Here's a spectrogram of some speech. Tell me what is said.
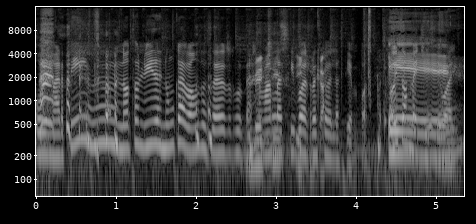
Uy, Martín, mm, no te olvides nunca, vamos a hacer llamarla así por el resto de los tiempos. Hoy son Eh, Mechis igual.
